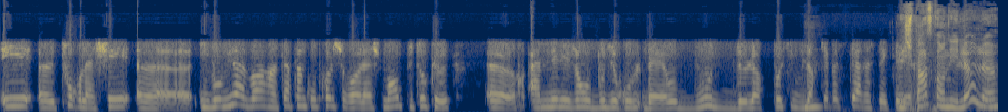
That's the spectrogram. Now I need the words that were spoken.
et euh, tout relâcher. Euh, il vaut mieux avoir un certain contrôle sur le relâchement plutôt que euh, amener les gens au bout du roule, ben, au bout de leur possible, leur mm. capacité à respecter. Mais je pense qu'on est là, là,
